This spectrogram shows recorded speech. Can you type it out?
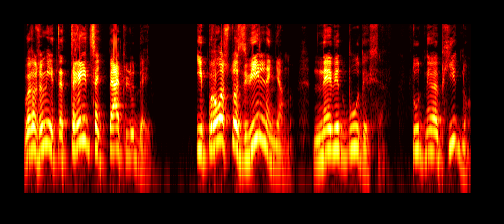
Ви розумієте, 35 людей. І просто звільненням не відбудеться. Тут необхідно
